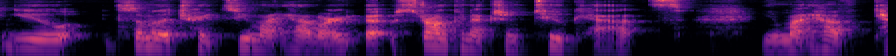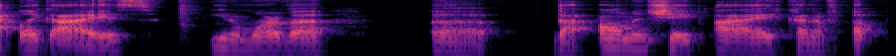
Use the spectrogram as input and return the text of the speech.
you some of the traits you might have are a strong connection to cats. You might have cat-like eyes, you know, more of a uh, that almond-shaped eye, kind of up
